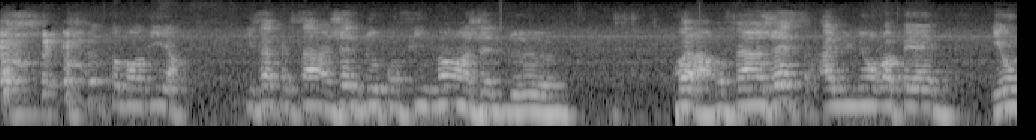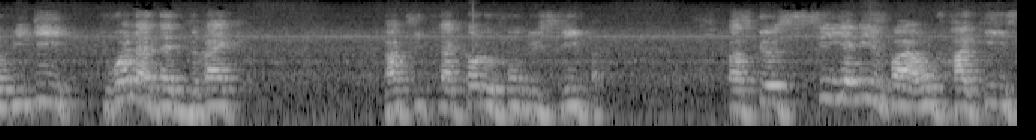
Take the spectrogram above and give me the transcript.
comment dire, ils appellent ça un geste de confinement, un geste de... Voilà, on fait un geste à l'Union Européenne et on lui dit, tu vois la dette grecque, quand il te la colle au fond du slip, parce que si Yanis Varoufrakis,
